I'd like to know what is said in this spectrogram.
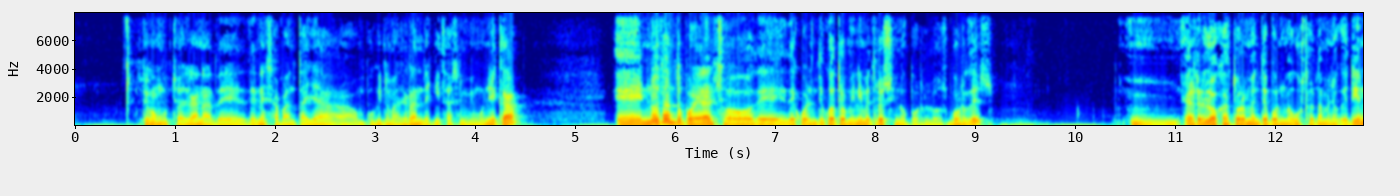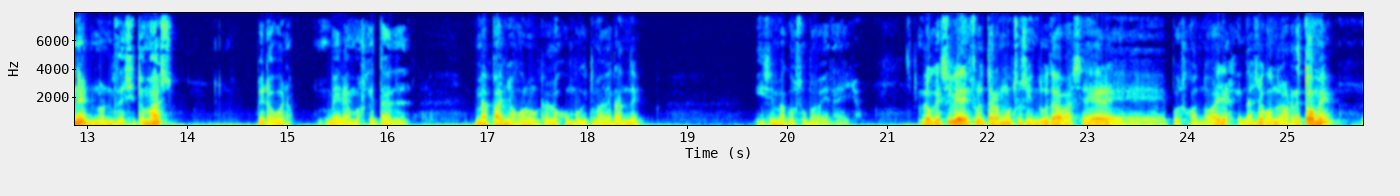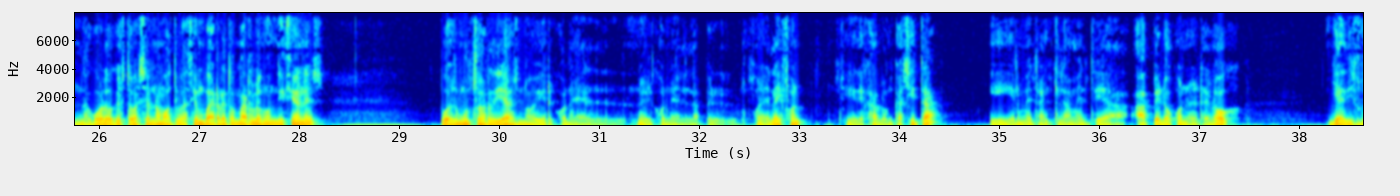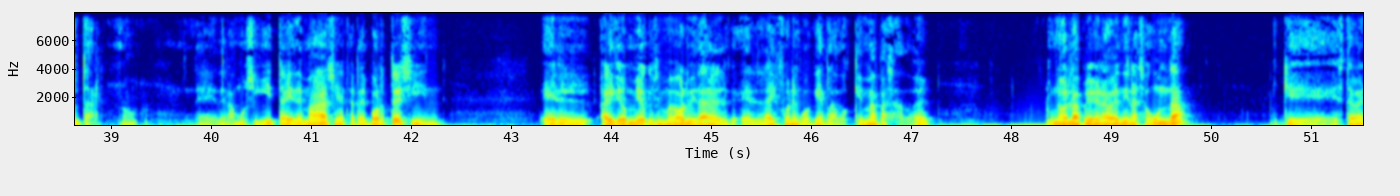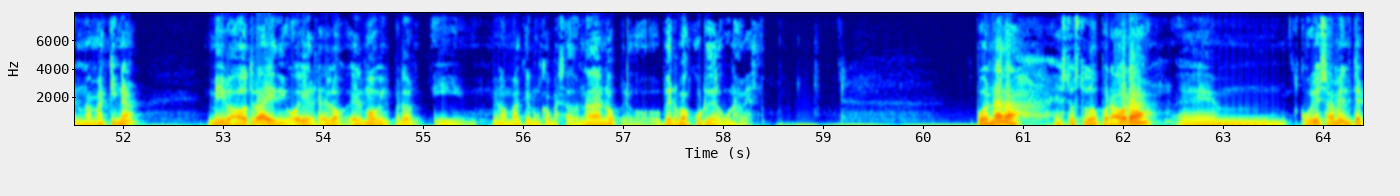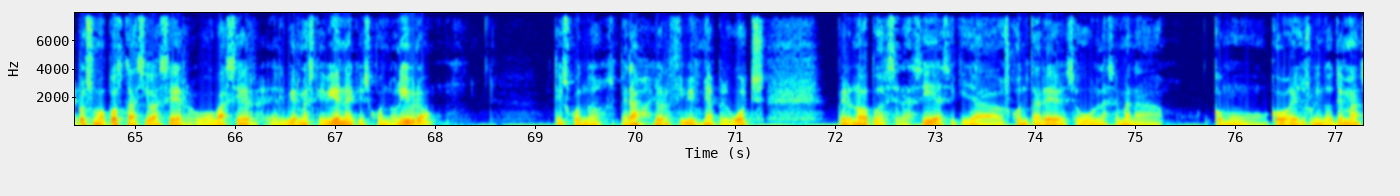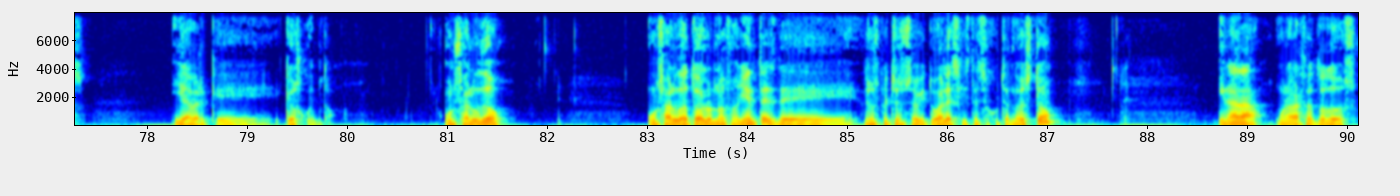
Tengo muchas ganas de, tener esa pantalla un poquito más grande quizás en mi muñeca. Eh, no tanto por el ancho de, de 44 milímetros, sino por los bordes. Mm, el reloj actualmente pues me gusta el tamaño que tiene, no necesito más. Pero bueno, veremos qué tal me apaño con un reloj un poquito más grande y si me acostumbro bien a ello. Lo que sí voy a disfrutar mucho sin duda va a ser eh, pues cuando vaya al gimnasio, cuando lo retome, de acuerdo que esto va a ser una motivación para retomarlo en condiciones, pues muchos días no ir con el no ir con el con el iPhone, y dejarlo en casita y irme tranquilamente a, a pelo con el reloj y a disfrutar, ¿no? De, la musiquita y demás y hacer deporte sin el ay Dios mío que se me va a olvidar el, iPhone en cualquier lado, que me ha pasado, ¿eh? No es la primera vez ni la segunda que estaba en una máquina, me iba a otra y digo, oye, el reloj, el móvil, perdón. Y menos mal que nunca ha pasado nada, ¿no? Pero, pero me ha ocurrido alguna vez. Pues nada, esto es todo por ahora. Eh, curiosamente, el próximo podcast iba a ser, o va a ser el viernes que viene, que es cuando libro, que es cuando esperaba yo recibir mi Apple Watch, pero no va a poder ser así, así que ya os contaré según la semana cómo, cómo vayan surgiendo temas y a ver qué, qué os cuento. Un saludo, un saludo a todos los nuevos oyentes de, de sospechosos habituales si estáis escuchando esto. Y nada, un abrazo a todos.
